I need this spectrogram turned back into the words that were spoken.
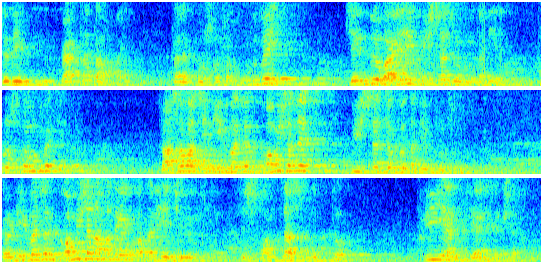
যদি ব্যর্থতা হয়, তাহলে প্রশ্ন তো উঠবেই। কেন্দ্রীয় বাহিনীর বিশ্বাসযোগ্যতা নিয়ে প্রশ্ন উঠবে কেন্দ্র পাশাপাশি নির্বাচন কমিশনের বিশ্বাসযোগ্যতা নিয়ে প্রশ্ন উঠবে। কারণ নির্বাচন কমিশন আমাদেরকে কথা দিয়েছিল যে সন্ত্রাস মুক্ত ফ্রি অ্যান্ড ফেয়ার ইলেকশন হবে।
